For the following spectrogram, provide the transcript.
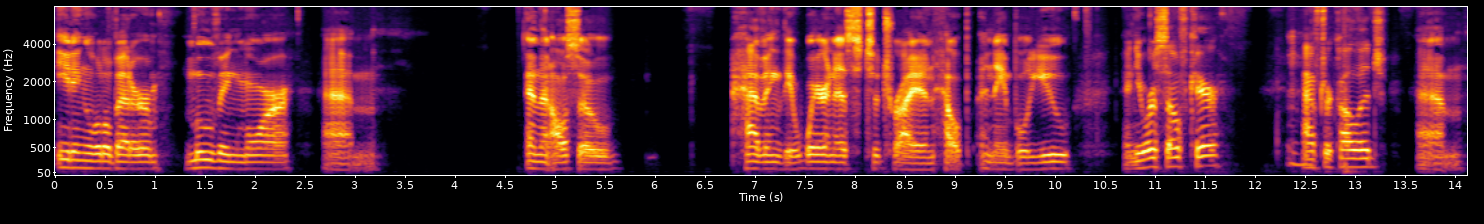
eating a little better, moving more, um, and then also having the awareness to try and help enable you and your self care Mhm. after college um,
